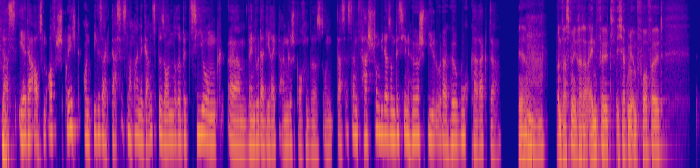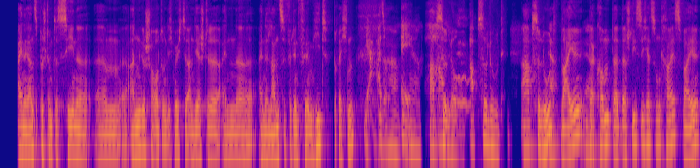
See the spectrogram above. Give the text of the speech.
hm. dass er da aus dem Off spricht. Und wie gesagt, das ist nochmal eine ganz besondere Beziehung, ähm, wenn du da direkt angesprochen wirst. Und das ist dann fast schon wieder so ein bisschen Hörspiel- oder Hörbuchcharakter. Ja. Mhm. Und was mir gerade einfällt, ich habe mir im Vorfeld eine ganz bestimmte Szene ähm, angeschaut und ich möchte an der Stelle eine, eine Lanze für den Film Heat brechen. Ja, also ah, ey, ja. absolut, absolut. Absolut, ja. weil ja. da kommt, da, da schließt sich jetzt ein Kreis, weil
